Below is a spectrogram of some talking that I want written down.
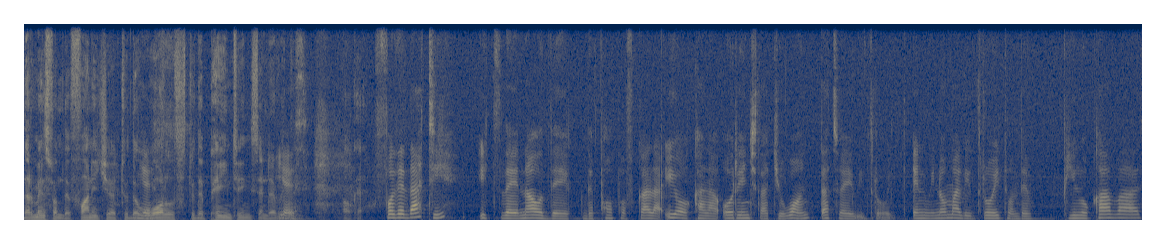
That means from the furniture to the Yes. walls to the paintings and everything. Yes. Okay. For the 30 it's the now the the pop of color, your color orange that you want, that's why we draw it. And we normally draw it on the pillow covers,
